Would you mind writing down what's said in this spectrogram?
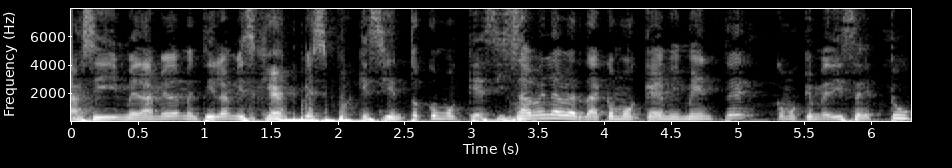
así, me da miedo mentirle a mis jefes, porque siento como que sí saben la verdad, como que mi mente, como que me dice, Tú,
